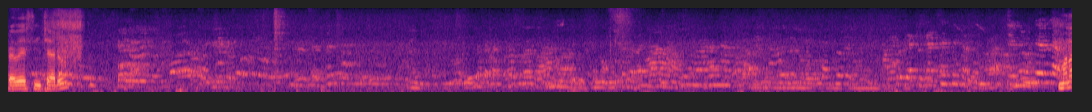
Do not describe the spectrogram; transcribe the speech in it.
ప్రవేశించారు. మన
